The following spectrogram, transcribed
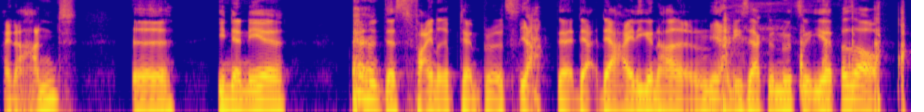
eine Hand äh, in der Nähe des Feinripp-Tempels, Ja. der, der, der heiligen Hallen. Und ich sagte nur zu ihr, pass auf.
